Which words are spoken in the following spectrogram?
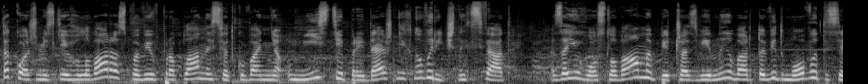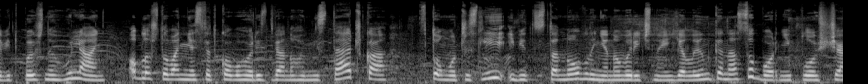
Також міський голова розповів про плани святкування у місті прийдешніх новорічних свят. За його словами, під час війни варто відмовитися від пишних гулянь, облаштування святкового різдвяного містечка, в тому числі і від встановлення новорічної ялинки на соборній площі.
